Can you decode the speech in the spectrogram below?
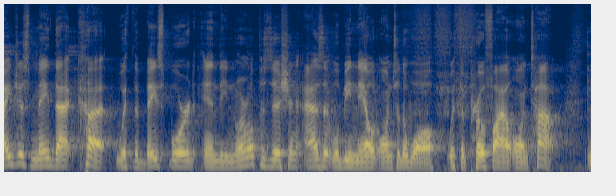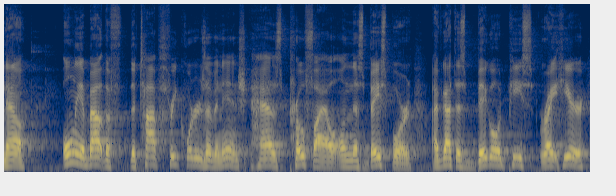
I just made that cut with the baseboard in the normal position as it will be nailed onto the wall with the profile on top. Now, only about the, the top three quarters of an inch has profile on this baseboard. I've got this big old piece right here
